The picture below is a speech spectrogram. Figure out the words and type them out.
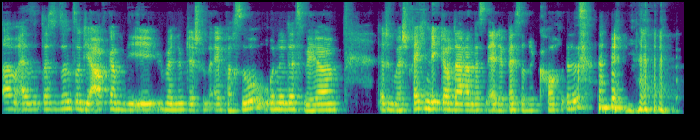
Ähm, also das sind so die Aufgaben, die übernimmt er schon einfach so, ohne dass wir darüber sprechen. Liegt auch daran, dass er der bessere Koch ist.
